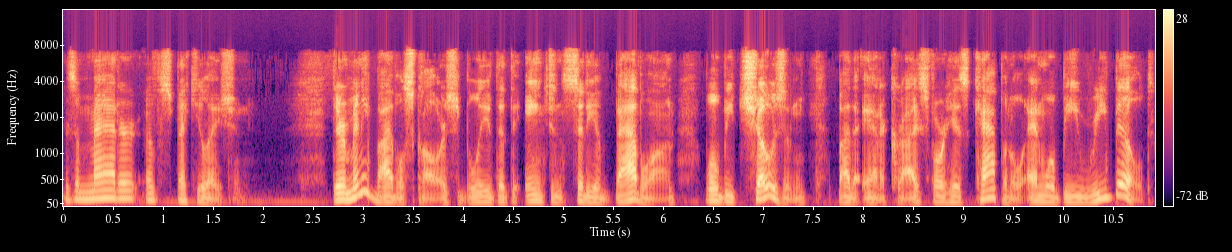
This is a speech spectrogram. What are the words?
is a matter of speculation. There are many Bible scholars who believe that the ancient city of Babylon will be chosen by the Antichrist for his capital and will be rebuilt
